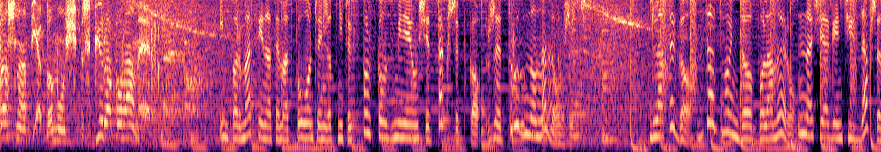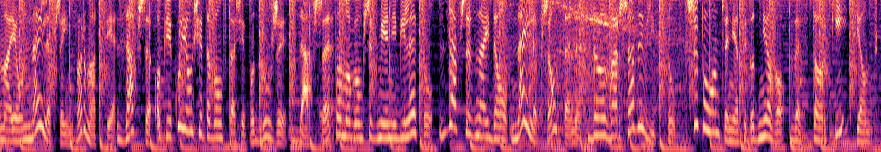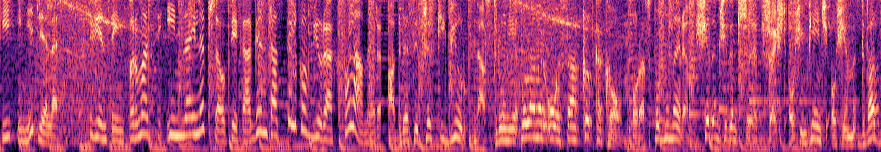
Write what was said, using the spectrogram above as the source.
Ważna wiadomość z biura Polamer. Informacje na temat połączeń lotniczych z Polską zmieniają się tak szybko, że trudno nadążyć. Dlatego zadzwoń do Polameru. Nasi agenci zawsze mają najlepsze informacje. Zawsze opiekują się Tobą w czasie podróży. Zawsze pomogą przy zmianie biletu. Zawsze znajdą najlepszą cenę. Do Warszawy w lipcu. Trzy połączenia tygodniowo. We wtorki, piątki i niedzielę. Więcej informacji i najlepsza opieka agenta tylko w biurach Polamer. Adresy wszystkich biur na stronie polamerusa.com oraz pod numerem 773 685 8222.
